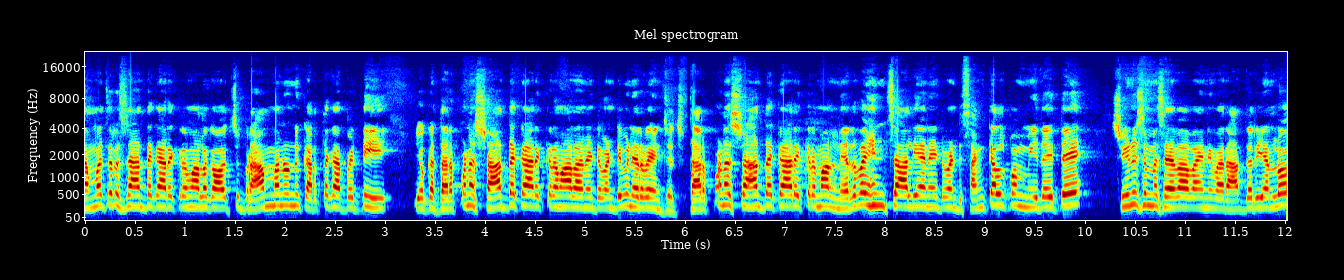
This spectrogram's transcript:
సంవత్సర శ్రాద్ధ కార్యక్రమాలు కావచ్చు బ్రాహ్మణుణ్ణి కర్తగా పెట్టి ఈ యొక్క తర్పణ శ్రాద్ధ కార్యక్రమాలు అనేటువంటివి నిర్వహించవచ్చు. తర్పణ శ్రాద్ధ కార్యక్రమాలు నిర్వహించాలి అనేటువంటి సంకల్పం మీదైతే శ్రీనుసింహ సేవావాహిని వారి ఆధ్వర్యంలో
